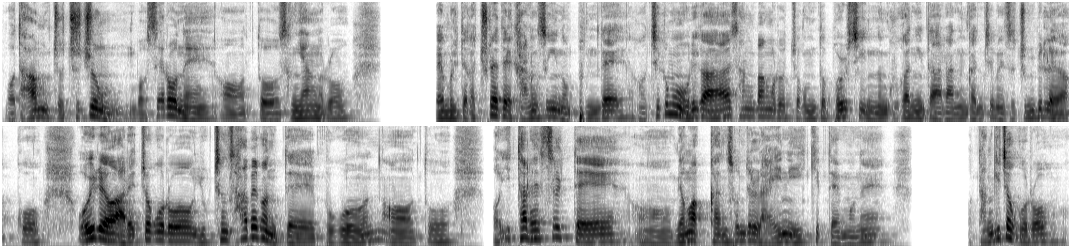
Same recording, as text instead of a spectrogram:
뭐 다음 주 주중 뭐 세론의 어, 또 성향으로 매물대가 출회될 가능성이 높은데 어, 지금은 우리가 상방으로 조금 더 볼 수 있는 구간이다라는 관점에서 준비를 해왔고 오히려 아래쪽으로 6,400원대 부근 어, 또 어, 이탈했을 때 어, 명확한 손절 라인이 있기 때문에 단기적으로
